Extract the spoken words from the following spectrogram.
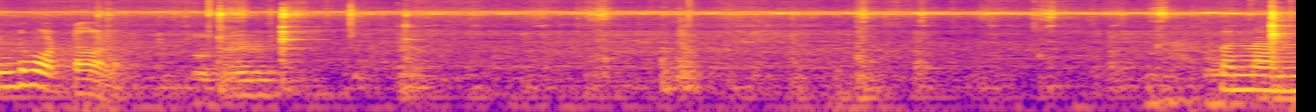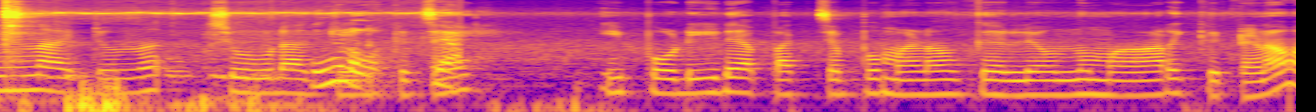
രണ്ട് മുട്ട വേണം അപ്പം നന്നായിട്ടൊന്ന് ചൂടാക്കി എടുക്കട്ടെ. ഈ പൊടിയുടെ ആ പച്ചപ്പ് മണമൊക്കെ എല്ലാം ഒന്ന് മാറിക്കിട്ടണം.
